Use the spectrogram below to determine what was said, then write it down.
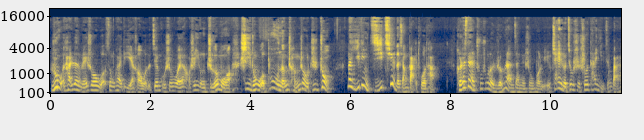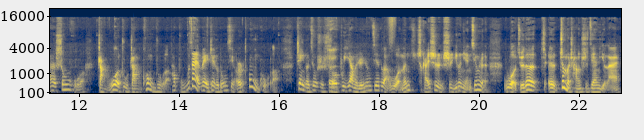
如果他认为说我送快递也好，我的艰苦生活也好，是一种折磨，是一种我不能承受之重，那一定急切的想摆脱他。可是他现在出书了，仍然在那生活里。这个就是说，他已经把他的生活掌握住、掌控住了，他不再为这个东西而痛苦了。这个就是说，不一样的人生阶段。我们还是是一个年轻人。我觉得，呃，这么长时间以来，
